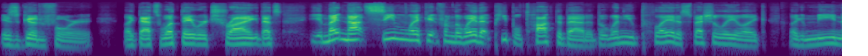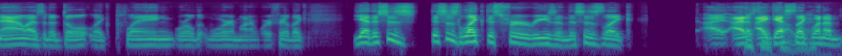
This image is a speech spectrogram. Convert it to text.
is good for like that's what they were trying that's it might not seem like it from the way that people talked about it but when you play it especially like like me now as an adult like playing world at war and modern warfare like yeah this is this is like this for a reason this is like i i, I guess like way. when i'm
